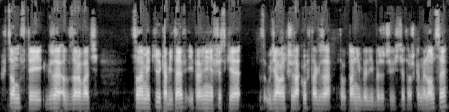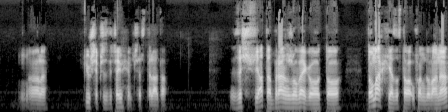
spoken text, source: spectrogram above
chcą w tej grze odwzorować co najmniej kilka bitew i pewnie nie wszystkie z udziałem krzyżaków, także Teutoni byliby rzeczywiście troszkę mylący. No ale już się przyzwyczaiłem przez te lata. Ze świata branżowego to Tomachia została ufundowana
